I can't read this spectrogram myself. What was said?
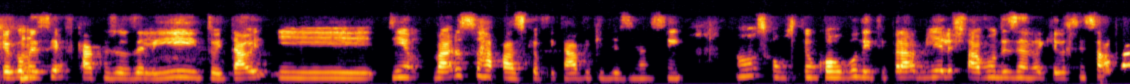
eu comecei a ficar com o Joselito e tal. E tinha vários rapazes que eu ficava que diziam assim: Nossa, como você tem um corpo bonito. E pra mim, eles estavam dizendo aquilo assim, só pra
